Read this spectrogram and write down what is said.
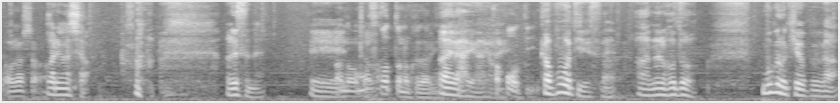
わかりました？かりました。あれですね。えー、あのモスコットのくだりに。はいはいはいはい。カポーティカポーティですね、あなるほど。僕の記憶が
